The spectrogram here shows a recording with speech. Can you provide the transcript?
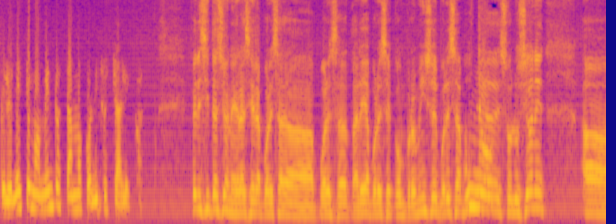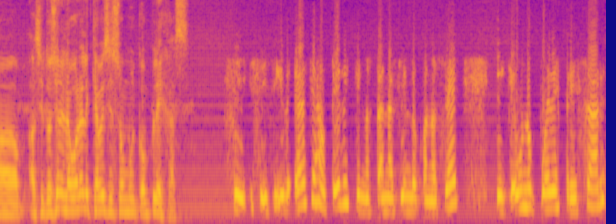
Pero en este momento estamos con esos chalecos. Felicitaciones, Graciela, por esa, por esa tarea, por ese compromiso y por esa búsqueda de soluciones a, situaciones laborales que a veces son muy complejas. Sí, sí, sí. Gracias a ustedes que nos están haciendo conocer y que uno puede expresar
